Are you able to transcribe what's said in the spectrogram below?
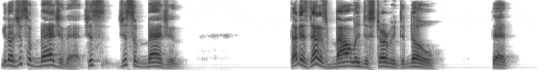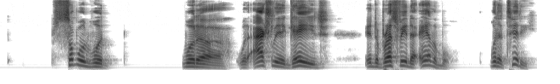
You know, just imagine that. Just just imagine. That is that is mildly disturbing to know that someone would would uh would actually engage in into breastfeeding an animal with a titty.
